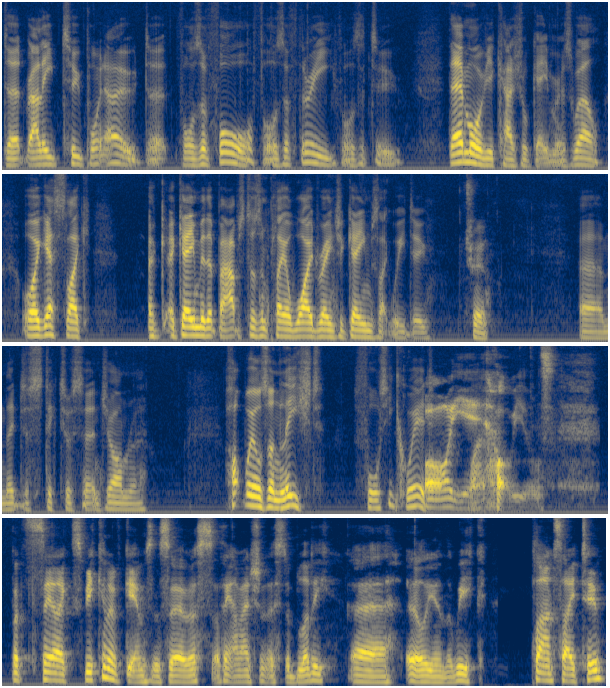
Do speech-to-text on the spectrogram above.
Dirt Rally 2.0, Dirt Forza 4, Forza 3, Forza 2. They're more of your casual gamer as well. Or I guess like a, a gamer that perhaps doesn't play a wide range of games like we do. True. Um, they just stick to a certain genre. Hot Wheels Unleashed, 40 quid. Oh yeah, Hot Wheels. But say like speaking of games as a service, I think I mentioned this to Bloody uh, earlier in the week. PlanetSide 2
